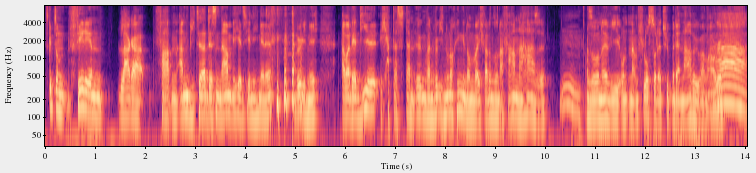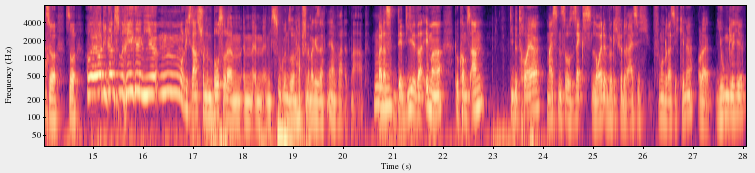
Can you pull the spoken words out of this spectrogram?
Es gibt so ein Ferienlagerfahrtenanbieter, dessen Namen ich jetzt hier nicht nenne. wirklich nicht. Aber der Deal, ich habe das dann irgendwann wirklich nur noch hingenommen, weil ich war dann so ein erfahrener Hase. So, ne, wie unten am Fluss, so der Typ mit der Narbe über dem Auge. Ah. So, so, oh ja, die ganzen Regeln hier, mm. und ich saß schon im Bus oder im, im, im, Zug und so und hab schon immer gesagt, ja, wartet mal ab. Weil das, der Deal war immer, du kommst an, die Betreuer, meistens so sechs Leute, wirklich für 30, 35 Kinder oder Jugendliche,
